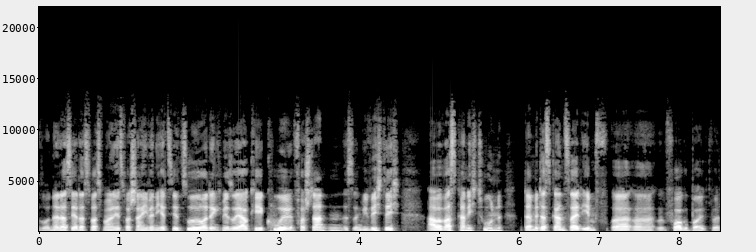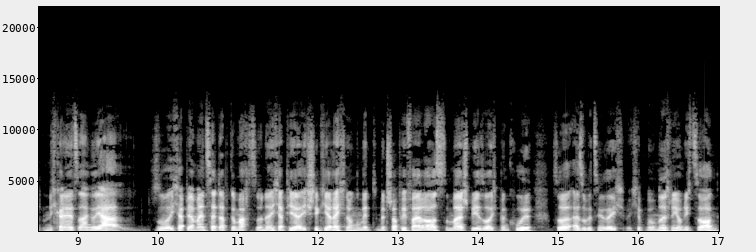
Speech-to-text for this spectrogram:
So, ne? Das ist ja das, was man jetzt wahrscheinlich, wenn ich jetzt hier zuhöre, denke ich mir so, ja, okay, cool, verstanden, ist irgendwie wichtig, aber was kann ich tun, damit das Ganze halt eben äh, äh vorgebeugt wird? Und ich kann jetzt sagen, ja, so, ich habe ja mein Setup gemacht, so, ne? Ich habe hier, ich schicke hier Rechnungen mit, mit Shopify raus zum Beispiel, so, ich bin cool, so, also beziehungsweise ich, ich muss mich um nichts sorgen.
